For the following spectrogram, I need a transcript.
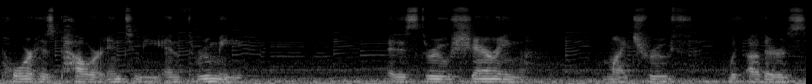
pour his power into me and through me. It is through sharing my truth with others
